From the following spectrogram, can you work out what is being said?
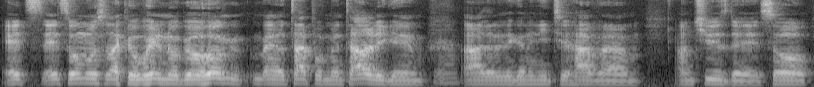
it's it's almost like a win or go home uh, type of mentality game uh, that they're gonna need to have um, on Tuesday. So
